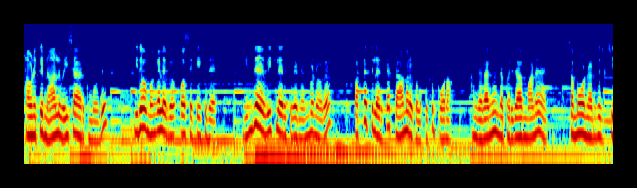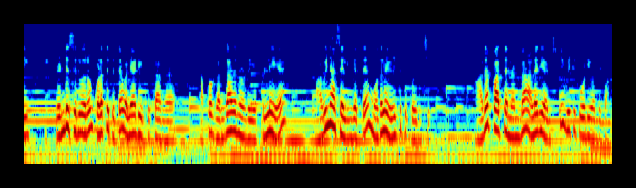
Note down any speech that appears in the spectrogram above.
அவனுக்கு நாலு வயசாக இருக்கும்போது இதோ மங்கள ஓசை கேட்குதே இந்த வீட்டில் இருக்கிற நண்பனோட பக்கத்தில் இருக்க தாமரை குளத்துக்கு போனான். அங்கே தாங்க அந்த பரிதாபமான சம்பவம் நடந்துருச்சு. ரெண்டு சிறுவரும் குளத்துக்கிட்ட விளையாடிட்டு இருக்காங்க. அப்போ கங்காதரனுடைய பிள்ளைய அவினாசலிங்கத்தை முதல்ல இழுத்துட்டு போயிடுச்சு. அதை பார்த்த நண்பன் அலறி அடிச்சுட்டு வீட்டுக்கு ஓடி வந்துட்டான்.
